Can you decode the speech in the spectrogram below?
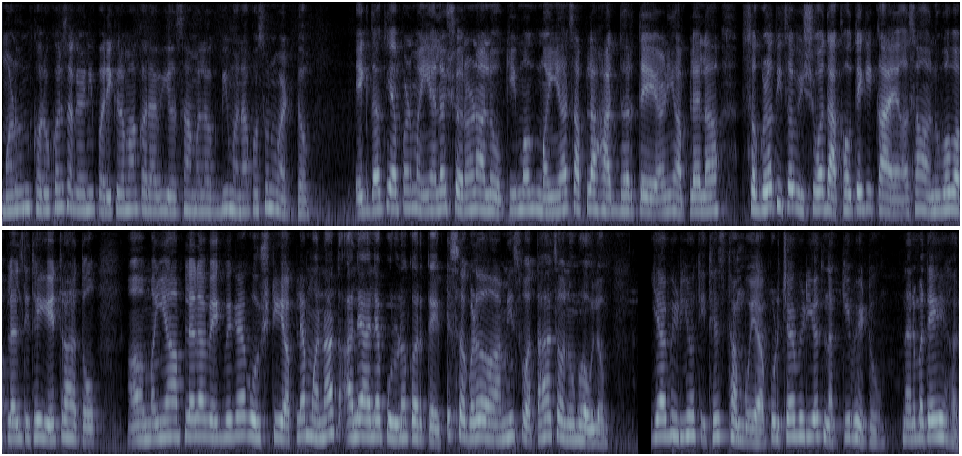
म्हणून खरोखर सगळ्यांनी परिक्रमा करावी असं आम्हाला अगदी मनापासून वाटतं. एकदा की आपण मैयाला शरण आलो की मग मैयाच आपला हात धरते आणि आपल्याला सगळं तिचं विश्व दाखवते की काय असा अनुभव आपल्याला तिथे येत राहतो. मैया आपल्याला वेगवेगळ्या गोष्टी आपल्या मनात आल्या आल्या पूर्ण करते. हे सगळं आम्ही स्वतःच अनुभवलं. या व्हिडिओ तिथेच थांबूया. पुढच्या व्हिडिओत नक्की भेटू. नर्मदे हर.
